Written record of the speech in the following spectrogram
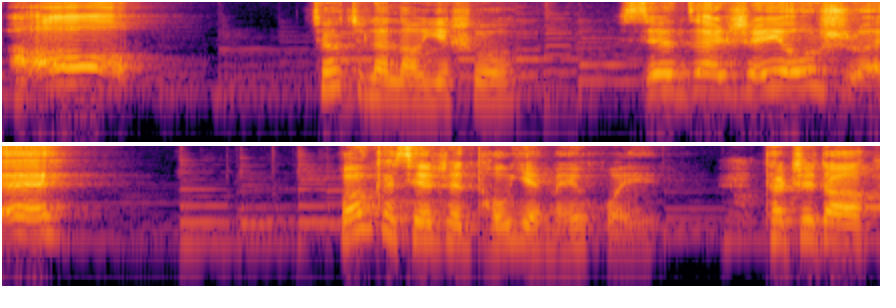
好，乔治拉姥爷说：“现在谁有水？”王卡先生头也没回，他知道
